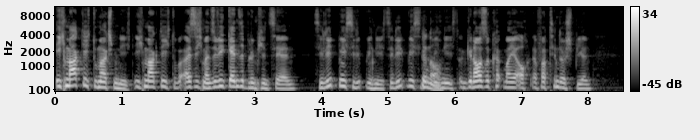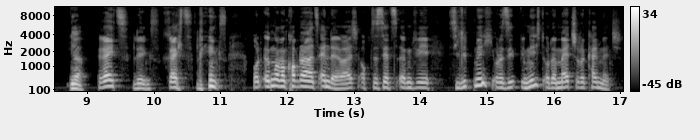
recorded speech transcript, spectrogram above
ich mag dich, du magst mich nicht. Ich mag dich, du weißt ich meine, so wie Gänseblümchen zählen. Sie liebt mich, sie liebt mich nicht. Sie liebt mich, sie genau. liebt mich nicht. Und genauso könnte man ja auch einfach Tinder spielen. Ja. Rechts, links, rechts, links. Und irgendwann kommt dann ans Ende, weißt du? Ob das jetzt irgendwie, sie liebt mich oder sie liebt mich nicht oder Match oder kein Match.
